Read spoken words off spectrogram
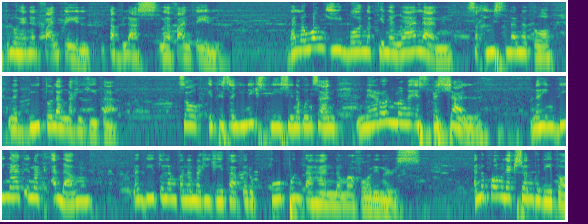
blue-headed fantail, Tablas na fantail. Dalawang ibon na pinangalan sa isla na to na dito lang nakikita. So, it is a unique species na kung saan meron mga espesyal na hindi natin alam na dito lang pala nakikita pero pupuntahan ng mga foreigners. Ano po ang leksyon ko dito?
